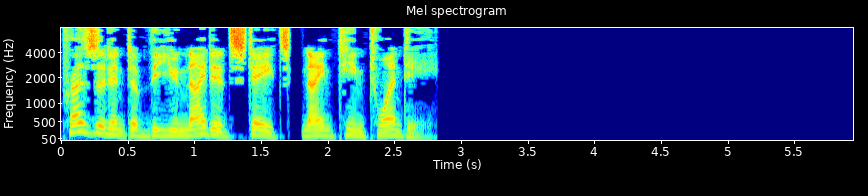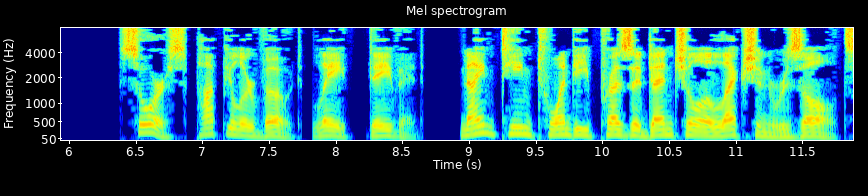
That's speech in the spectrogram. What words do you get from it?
President of the United States, 1920 Source Popular Vote, Leip, David. 1920 presidential election results.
